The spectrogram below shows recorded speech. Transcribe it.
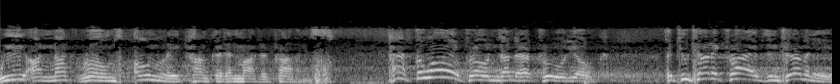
We are not Rome's only conquered and martyred province. Half the world groans under her cruel yoke. The Teutonic tribes in Germany,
